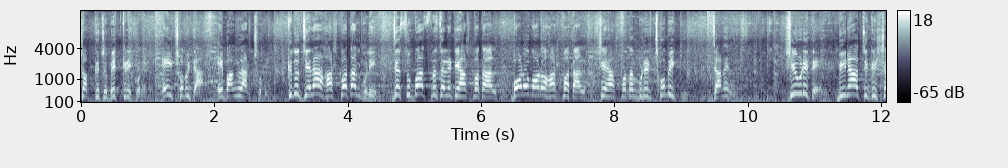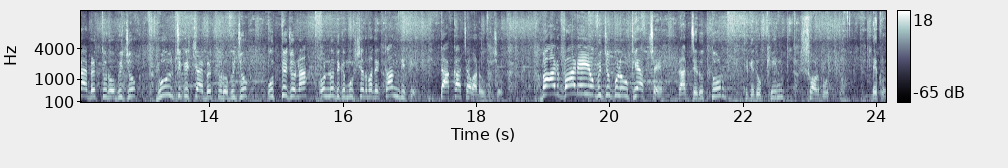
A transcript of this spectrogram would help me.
সবকিছু বিক্রি করে। এই ছবিটা এই বাংলার ছবি। কিন্তু জেলার হাসপাতালগুলি, যে সুপার স্পেশালিটি হাসপাতাল, বড় বড় হাসপাতাল সেই হাসপাতালগুলির ছবি কি, জানেন? সিউড়িতে বিনা চিকিৎসায় মৃত্যুর অভিযোগ, ভুল চিকিৎসায় মৃত্যুর অভিযোগ, উত্তেজনা, অন্যদিকে মুর্শিদাবাদের কান্দিতে টাকা চাওয়ার অভিযোগ। বারবার এই অভিযোগগুলো উঠে আসছে। রাজ্যের উত্তর থেকে দক্ষিণ সর্বত্র দেখুন।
